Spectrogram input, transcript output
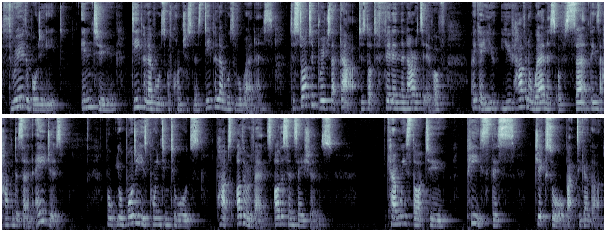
through the body into deeper levels of consciousness, deeper levels of awareness, to start to bridge that gap, to start to fill in the narrative of, okay, you, you have an awareness of certain things that happened at certain ages, but your body is pointing towards perhaps other events, other sensations. Can we start to piece this jigsaw back together.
